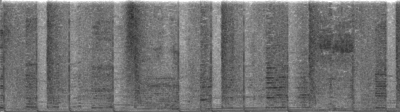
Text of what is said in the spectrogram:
with the birds.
